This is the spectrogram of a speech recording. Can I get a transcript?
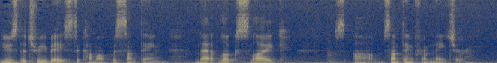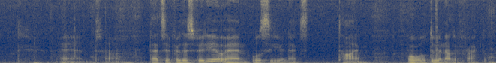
use the tree base to come up with something that looks like um, something from nature. And um, that's it for this video and we'll see you next time. Or we'll do another fractal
